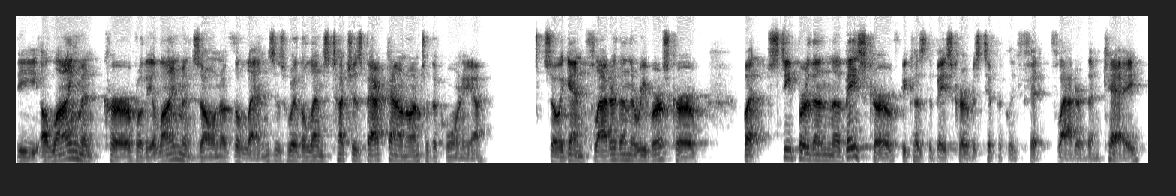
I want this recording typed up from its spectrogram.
The alignment curve or the alignment zone of the lens is where the lens touches back down onto the cornea. So again, flatter than the reverse curve, but steeper than the base curve because the base curve is typically fit flatter than K.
